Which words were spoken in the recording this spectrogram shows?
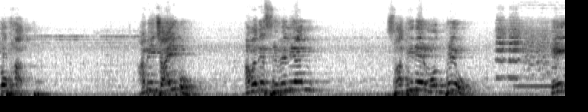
তফাৎ। আমি চাইব আমাদের সিভিলিয়ান সাথীদের মধ্যেও এই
